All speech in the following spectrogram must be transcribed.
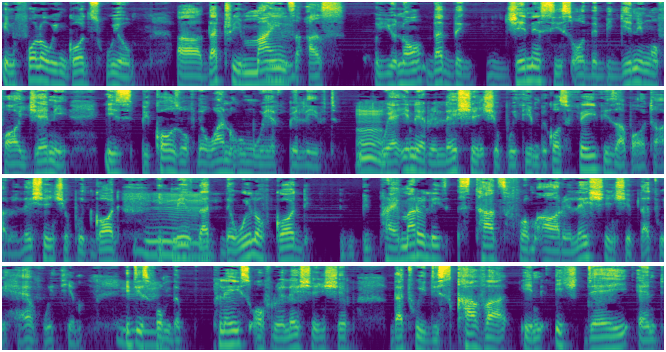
in following God's will uh, that reminds mm. us, you know, that the genesis or the beginning of our journey is because of the one whom we have believed. Mm. We are in a relationship with Him because faith is about our relationship with God. It means that the will of God be- primarily starts from our relationship that we have with Him. It is from the place of relationship that we discover in each day and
